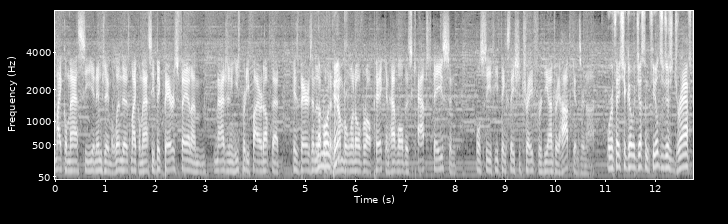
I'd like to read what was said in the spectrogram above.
Michael Massey and MJ Melendez. Michael Massey, big Bears fan. I'm imagining he's pretty fired up that his Bears ended Number up with the number one overall pick and have all this cap space. And we'll see if he thinks they should trade for DeAndre Hopkins or not. Or if they should go with Justin Fields or just draft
